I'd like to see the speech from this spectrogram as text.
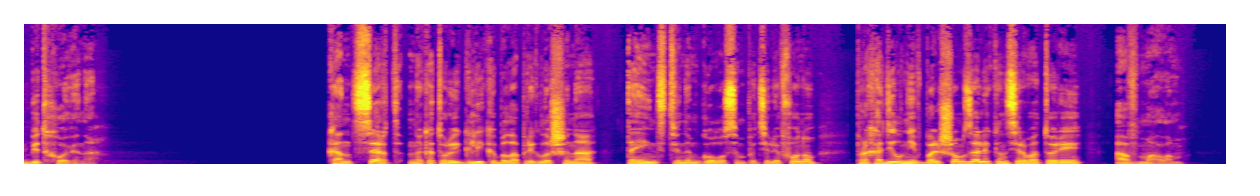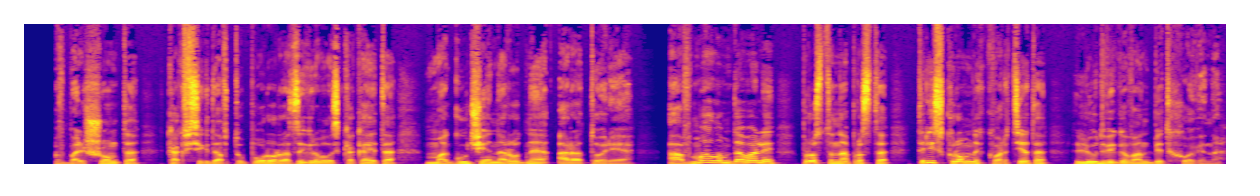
Бетховена Концерт, на который Глика была приглашена таинственным голосом по телефону, проходил не в большом зале консерватории, а в малом. В большом-то, как всегда в ту пору, разыгрывалась какая-то могучая народная оратория, а в малом давали просто-напросто три скромных квартета Людвига ван Бетховена.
